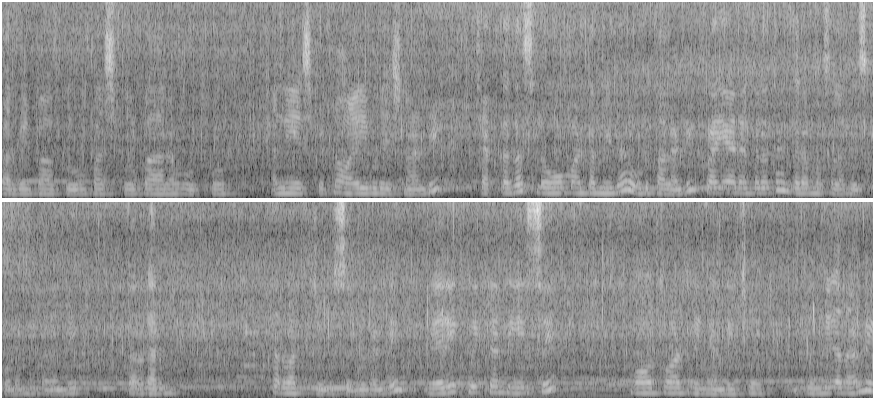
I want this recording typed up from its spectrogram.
కరివేపాకు పసుపు కారం ఉప్పు అన్నీ వేసి పెట్టిన ఆయిల్ కూడా వేసిన అండి. చక్కగా స్లో మంట మీద ఉడకాలండి. ఫ్రై అయిన తర్వాత గరం మసాలా వేసుకోవడం కదండి. గరం తర్వాత చూపిస్తాను చూడండి. Very quick and easy mouth watering అండి ఉంది కదా అండి.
